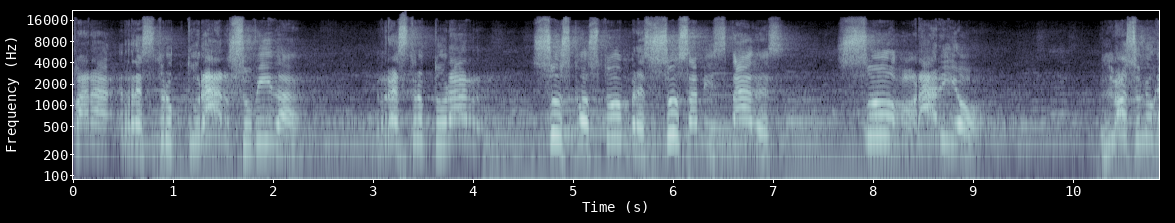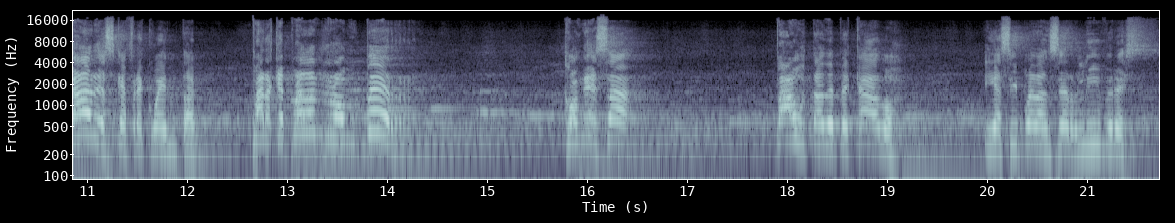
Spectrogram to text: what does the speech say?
para reestructurar su vida, reestructurar sus costumbres, sus amistades, su horario, los lugares que frecuentan, para que puedan romper con esa pauta de pecado y así puedan ser libres.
